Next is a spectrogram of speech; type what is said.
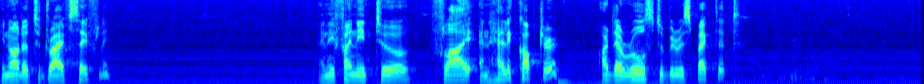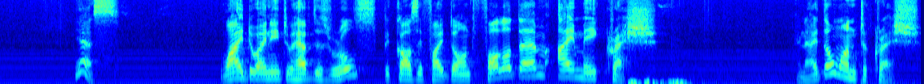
in order to drive safely? And if I need to fly an helicopter, are there rules to be respected? Yes. Why do I need to have these rules? Because if I don't follow them, I may crash. And I don't want to crash.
